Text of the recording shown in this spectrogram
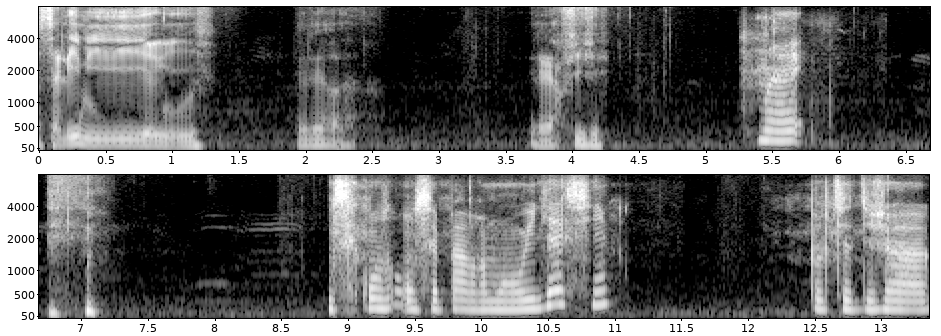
Salim, il, il, il a l'air. euh, Il a l'air figé. Ouais. C'est qu'on on sait pas vraiment où il est, si. On peut peut-être déjà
